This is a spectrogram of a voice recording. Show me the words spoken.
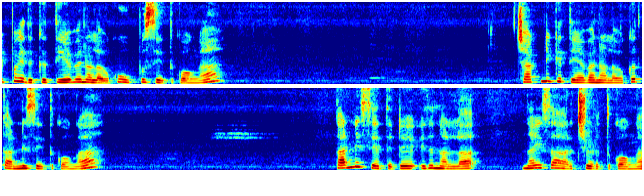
இப்போ இதுக்கு தேவையான அளவுக்கு உப்பு சேர்த்துக்கோங்க. சட்னிக்கு தேவையான அளவுக்கு தண்ணி சேர்த்துக்கோங்க. தண்ணி சேர்த்துட்டு இது நல்லா நைஸாக அரைச்சி எடுத்துக்கோங்க.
